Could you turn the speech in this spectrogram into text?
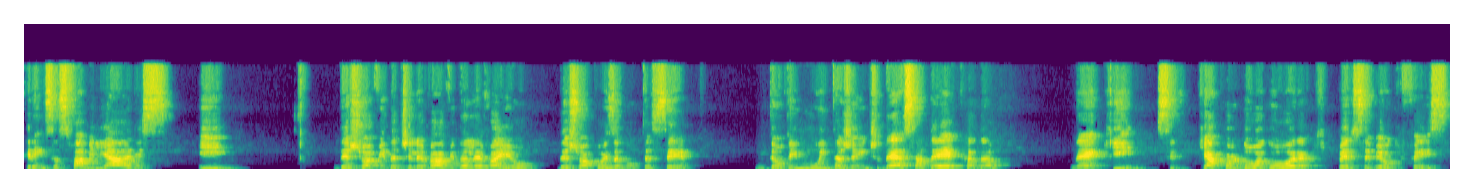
crenças familiares e deixou a vida te levar, a vida leva eu, deixou a coisa acontecer. Então, tem muita gente dessa década né, que, se, que acordou agora, que percebeu que fez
